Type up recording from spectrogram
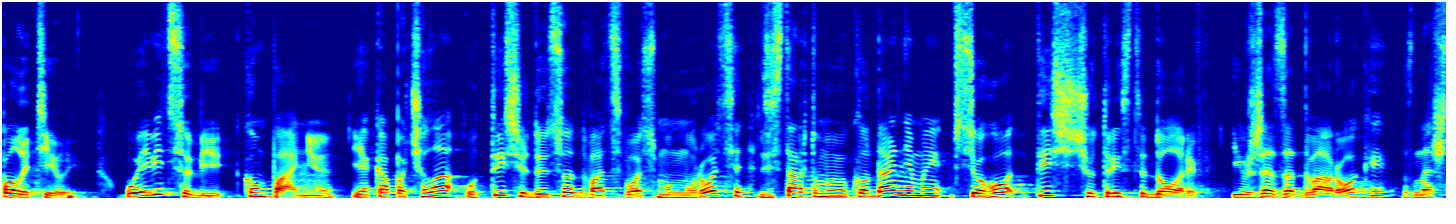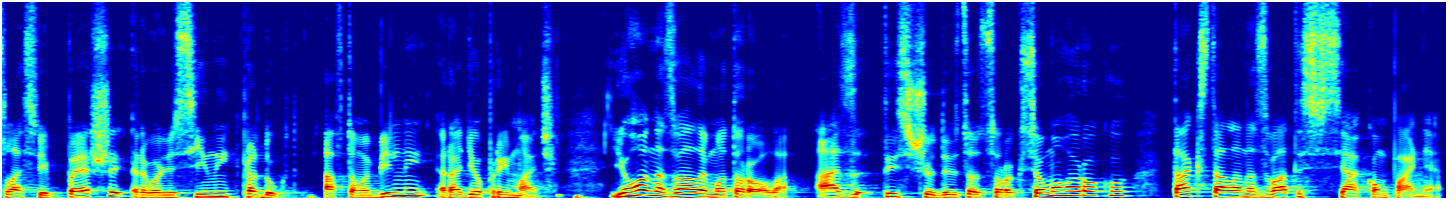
Полетіли. Уявіть собі компанію, яка почала у 1928 році зі стартовими викладаннями всього 1300 доларів, і вже за два роки знайшла свій перший революційний продукт автомобільний радіоприймач. Його назвали Motorola, а з 1947 року так стала називатись вся компанія.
